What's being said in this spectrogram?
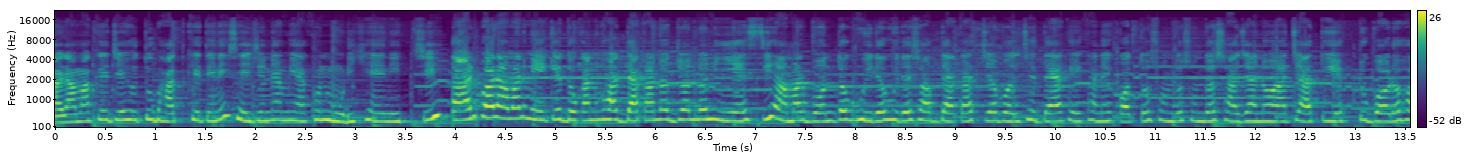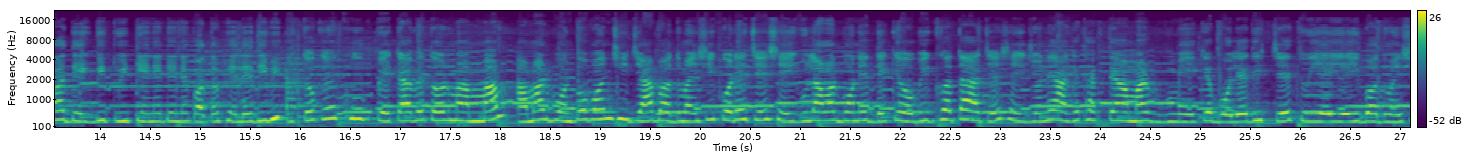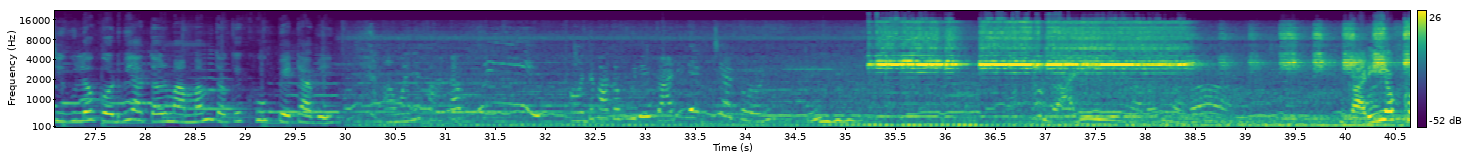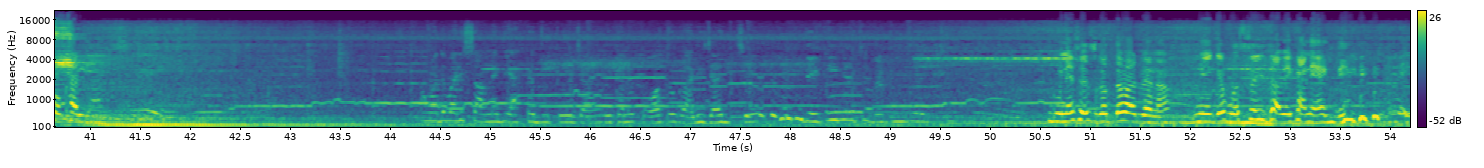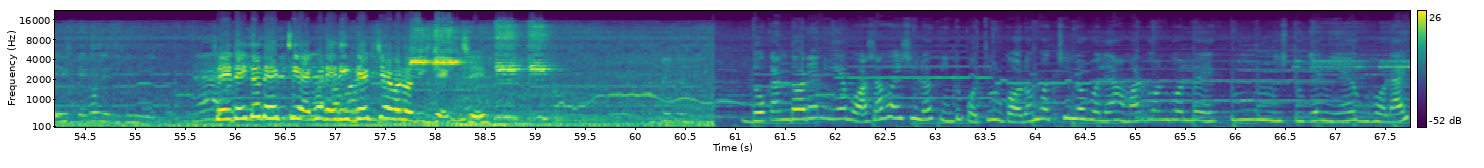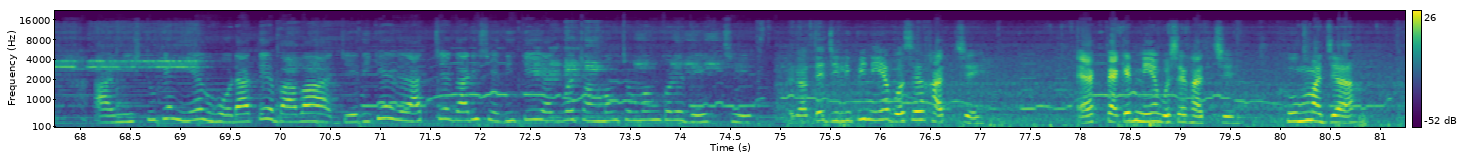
আর আমাকে যেহেতু ভাত খেতে নেই সেই জন্য আমি এখন মুড়ি খেয়ে নিচ্ছি। তারপর আমার মেয়েকে দোকান ঘর দেখানোর জন্য নিয়ে এসেছি। আমার বোন তো ঘুরে ঘুরে সব দেখাচ্ছে বলছে দেখ এখানে কত সুন্দর সুন্দর সাজানো আছে আর তুই একটু বড় হ দেখবি তুই টেনে টেনে কত ফেলে দিবি। তোকে খুব পেটাবে তোর মাম্মাম। আমার বোন বোনছি যা বদমাইশি করেছে সেইগুলো আমার বোনের দেখে অভিজ্ঞতা আছে সেই জন্য আগে থাকতে আমার মেয়েকে বলে দিচ্ছে তুই এই এই বদমাইশিগুলো করবি আর তোর মাম্মাম তোকে খুব পেটাবে। আমাদের পাকা পুরি আমাদের পাকা গাড়ি দেখছি এখন। গাড়ি গাড়ি লক্ষ্য খালি। আমাদের বাড়ির সামনে দিয়ে একটা দুটো যায় এখানে কত গাড়ি যাচ্ছে। দেখি যাচ্ছে দেখি যাচ্ছে। গুনে শেষ করতে পারবে না। মেয়েকে বসতে দিতে হবে এখানে একদিন। সেইটাই তো দেখছি একবার এদিক দেখছি এবার ওদিক দেখছি। দোকান দরে নিয়ে বসা হয়েছিল কিন্তু প্রচুর গরম হচ্ছিল বলে আমার বোন বলল একটু মিষ্টুকে নিয়ে ঘোরাই। আর মিষ্টুকে নিয়ে ঘোরাতে বাবা যেদিকে যাচ্ছে গাড়ি সেদিকেই একবার চংবং চংবং করে দেখছে। রাতে জিলিপি নিয়ে বসে খাচ্ছে। এক প্যাকেট নিয়ে বসে খাচ্ছে। খুব মজা।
